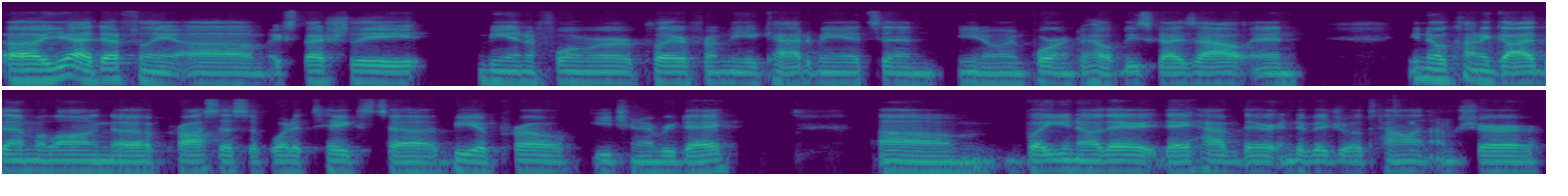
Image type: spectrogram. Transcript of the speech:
uh, yeah definitely um, especially being a former player from the academy it's in you know important to help these guys out and you know kind of guide them along the process of what it takes to be a pro each and every day um, but you know they they have their individual talent i'm sure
